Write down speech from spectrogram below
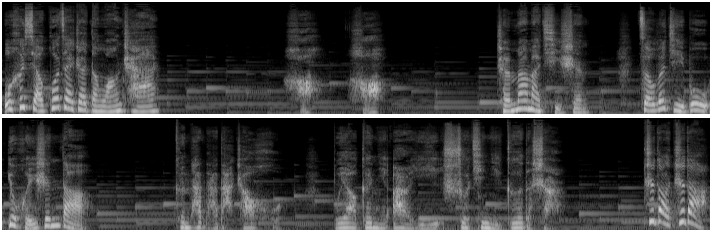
我和小郭在这等王禅。好，好。陈妈妈起身，走了几步，又回身道：“跟他打打招呼，不要跟你二姨说起你哥的事儿。”知道，知道。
